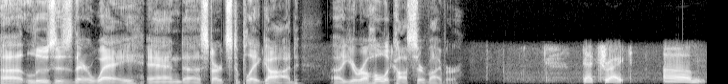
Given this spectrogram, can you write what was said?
uh, loses their way and uh, starts to play God. Uh, you're a Holocaust survivor. That's right. Um,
